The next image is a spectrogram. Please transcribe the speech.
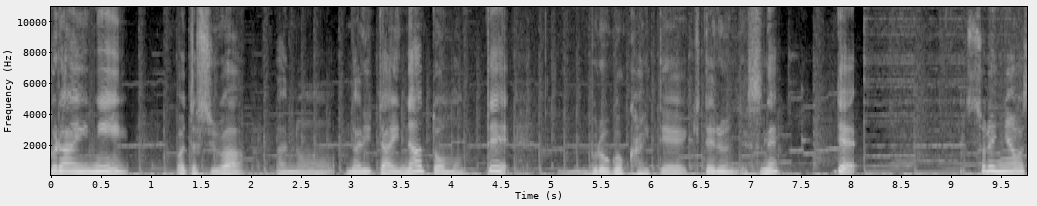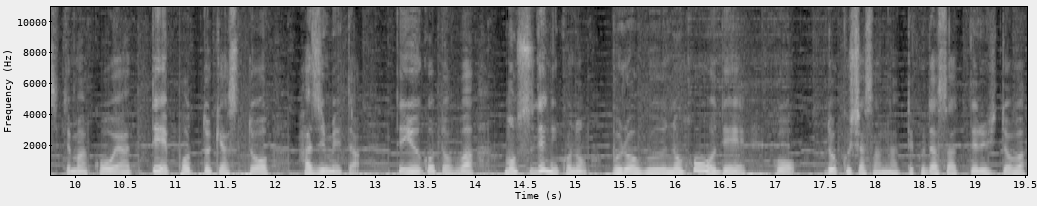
くらいに私はあのなりたいなと思ってブログを書いてきてるんですね。でそれに合わせてまあこうやってポッドキャストを始めたっていうことはもうすでにこのブログの方でこう読者さんになってくださってる人は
